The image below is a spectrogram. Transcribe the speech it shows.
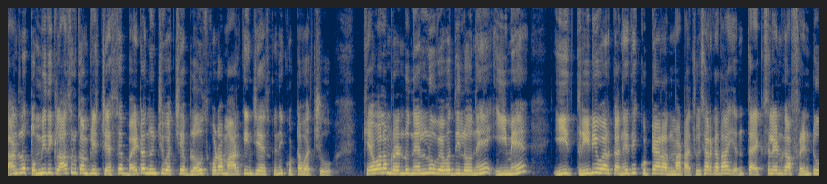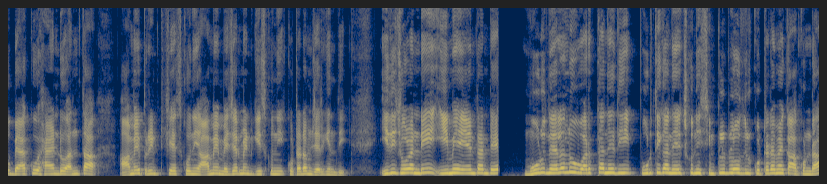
దాంట్లో తొమ్మిది క్లాసులు కంప్లీట్ చేస్తే బయట నుంచి వచ్చే బ్లౌజ్ కూడా మార్కింగ్ చేసుకుని కుట్టవచ్చు. కేవలం రెండు నెలలు వ్యవధిలోనే ఈమె ఈ త్రీ వర్క్ అనేది కుట్టారనమాట చూశారు కదా ఎంత ఎక్సలెంట్గా ఫ్రంట్ బ్యాక్ హ్యాండ్ అంతా ఆమె ప్రింట్ చేసుకుని ఆమె మెజర్మెంట్ గీసుకుని కుట్టడం జరిగింది. ఇది చూడండి ఈమె ఏంటంటే మూడు నెలలు వర్క్ అనేది పూర్తిగా నేర్చుకుని సింపుల్ బ్లౌజులు కుట్టడమే కాకుండా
